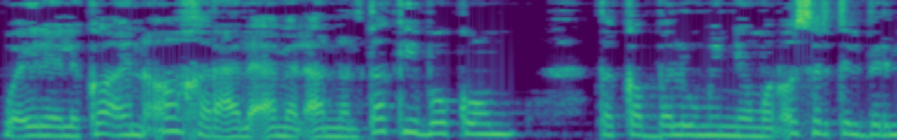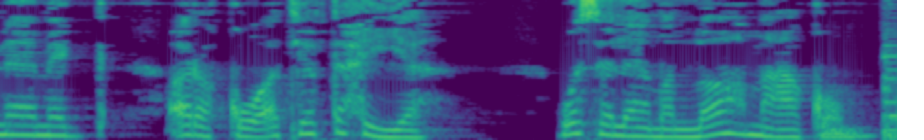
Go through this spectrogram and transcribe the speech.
وإلى لقاء آخر على أمل أن نلتقي بكم. تقبلوا مني ومن أسرة البرنامج أرق وأطيب تحية. وسلام الله معكم.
